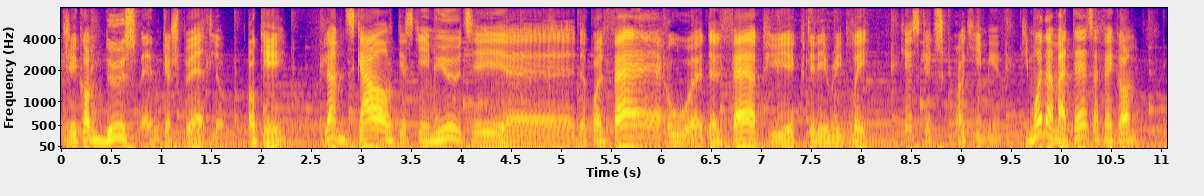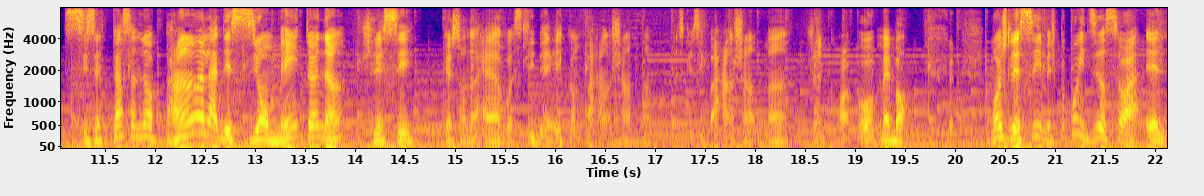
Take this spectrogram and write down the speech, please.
j'ai comme deux semaines que je peux être là. OK. Puis là, elle me dit, Carl, qu'est-ce qui est mieux, tu sais, euh, de pas le faire ou euh, de le faire puis écouter les replays? Qu'est-ce que tu crois qui est mieux? Puis moi, dans ma tête, ça fait comme, si cette personne-là prend la décision maintenant, je le sais que son horaire va se libérer comme par enchantement. Est-ce que c'est par enchantement? Je ne crois pas. Mais bon, moi, je le sais, mais je peux pas lui dire ça à elle.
